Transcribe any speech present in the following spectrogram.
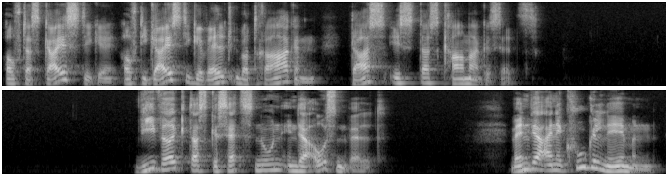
auf das Geistige, auf die geistige Welt übertragen, das ist das Karma-Gesetz. Wie wirkt das Gesetz nun in der Außenwelt? Wenn wir eine Kugel nehmen,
